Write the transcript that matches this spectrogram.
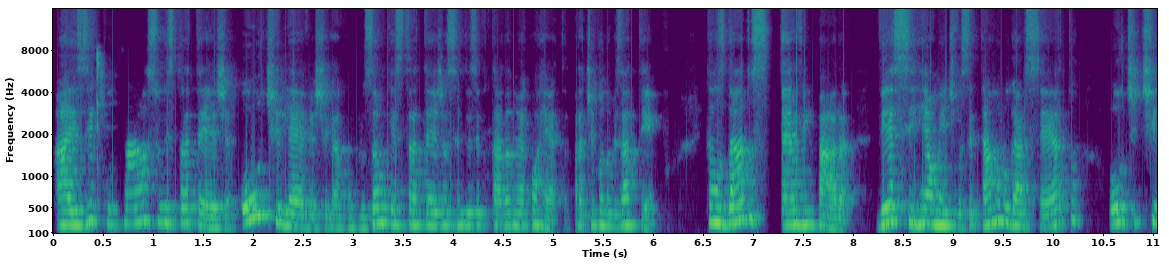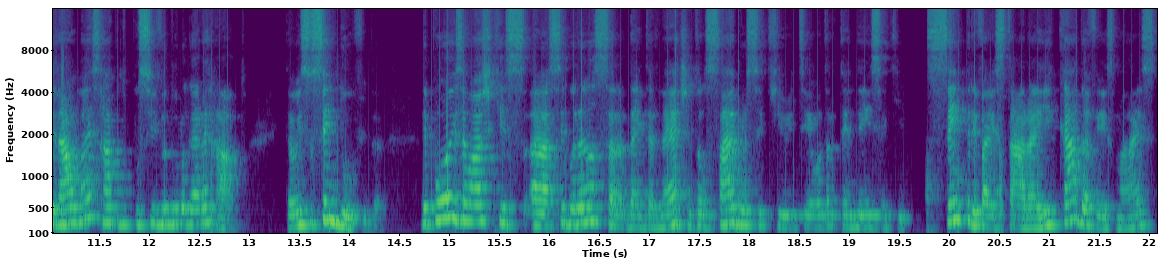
a executar a sua estratégia, ou te leve a chegar à conclusão que a estratégia sendo executada não é correta, para te economizar tempo. Então, os dados servem para ver se realmente você está no lugar certo ou te tirar o mais rápido possível do lugar errado. Então, isso sem dúvida. Depois, eu acho que a segurança da internet, então, cybersecurity é outra tendência que sempre vai estar aí, cada vez mais.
